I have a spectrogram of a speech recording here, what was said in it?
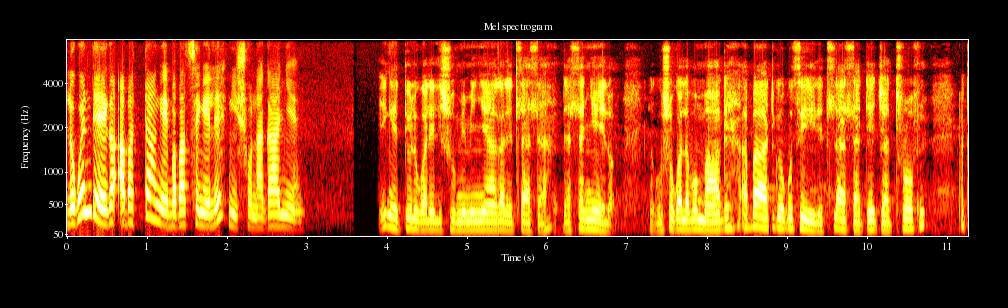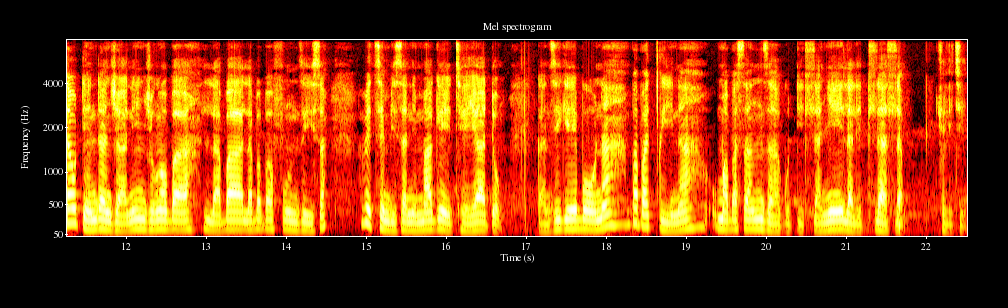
Lokwenteka abatange babatsengele ngisho nakanye. ingetulu kwalelishumi iminyaka lehlahla lahlanyelwa kusho kwalabo make abathi kokuthi lehlahla deja trophy batawudenta njani njengoba laba lababafundzisa babethembisa nemakethe yato kanti-ke bona babagcina uma basanza kudihlanyela lehlahla tsho lithini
